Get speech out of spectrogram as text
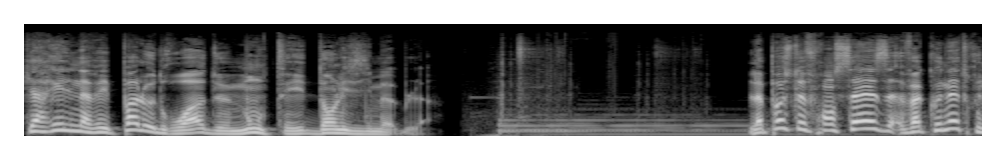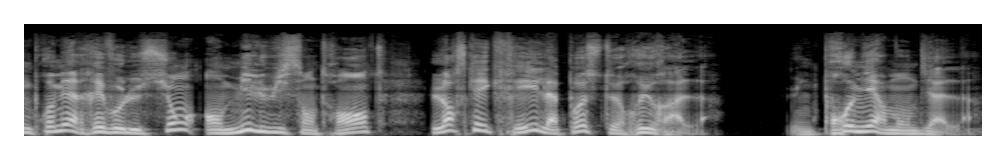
car ils n'avaient pas le droit de monter dans les immeubles. La poste française va connaître une première révolution en 1830 lorsqu'est créée la poste rurale, une première mondiale.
